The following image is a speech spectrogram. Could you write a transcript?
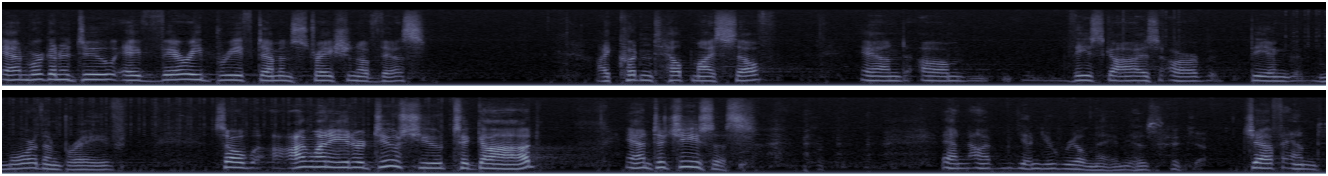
and we're going to do a very brief demonstration of this. I couldn't help myself, and um, these guys are being more than brave. So I want to introduce you to God and to Jesus and, uh, and your real name is Jeff. Jeff and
